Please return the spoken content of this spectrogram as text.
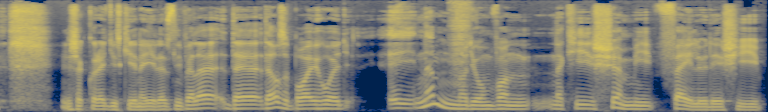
és akkor együtt kéne érezni vele, de, de az a baj, hogy nem nagyon van neki semmi fejlődési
